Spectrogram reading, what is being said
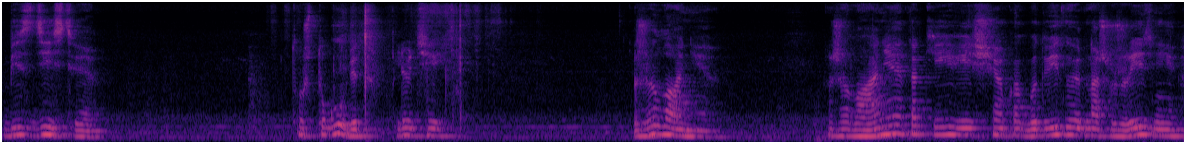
Бездействие. То, что губит людей. Желания. Желания такие вещи как бы двигают нашу жизнь и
